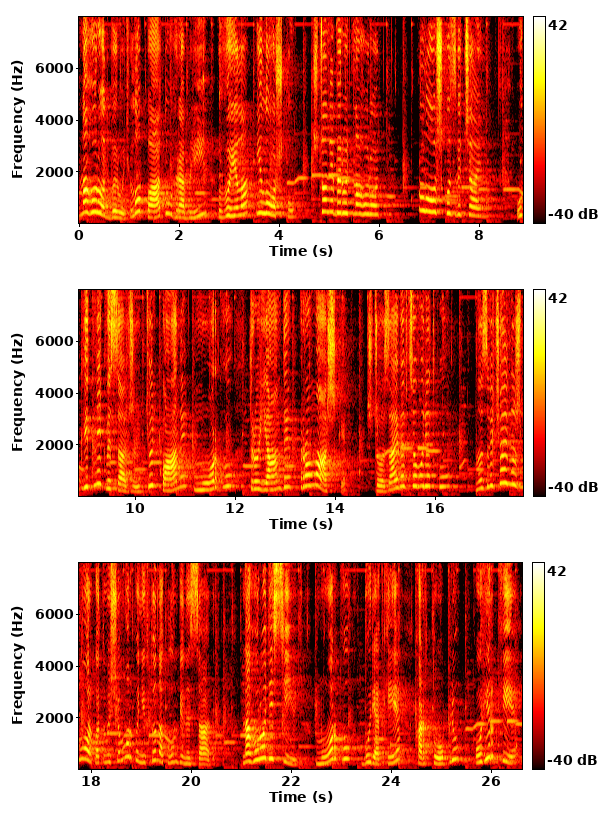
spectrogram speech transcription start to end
На город беруть лопату, граблі, вила і ложку. Що не беруть на город? Ложку, звичайно. У квітник висаджують тюльпани, моркву, троянди, ромашки. Що зайве в цьому рядку? Ну, звичайно ж, морква, тому що моркву ніхто на клумбі не садить. На городі сіють моркву, буряки, картоплю, огірки.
